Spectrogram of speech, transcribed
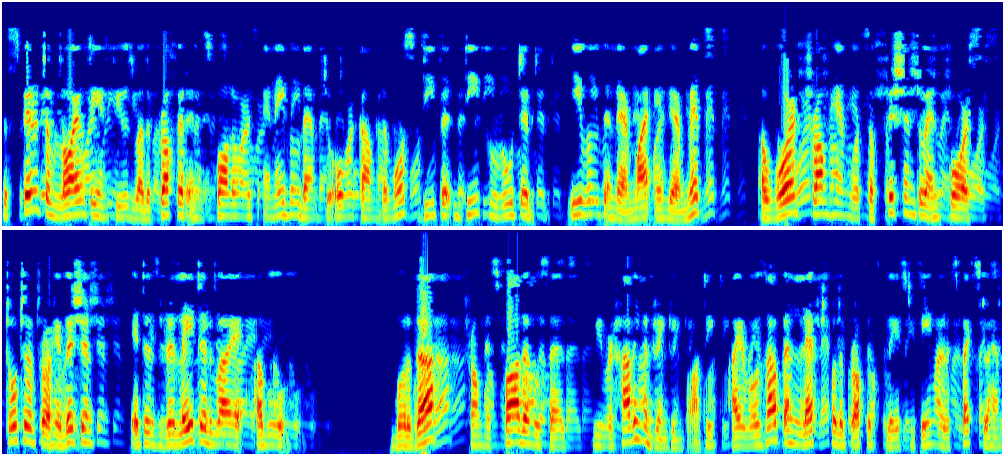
The spirit of loyalty infused by the Prophet and his followers enabled them to overcome the most deep-rooted evils in their, in their midst. A word from him was sufficient to enforce total prohibition. It is related by Abu Burda from his father who says, We were having a drinking party. I rose up and left for the Prophet's place to pay my respects to him.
